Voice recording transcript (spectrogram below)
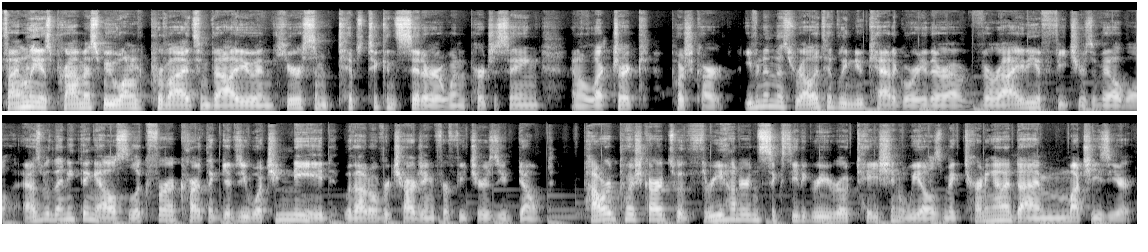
Finally, as promised, we wanted to provide some value and here are some tips to consider when purchasing an electric pushcart. Even in this relatively new category, there are a variety of features available. As with anything else, look for a cart that gives you what you need without overcharging for features you don't. Powered pushcarts with 360 degree rotation wheels make turning on a dime much easier.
